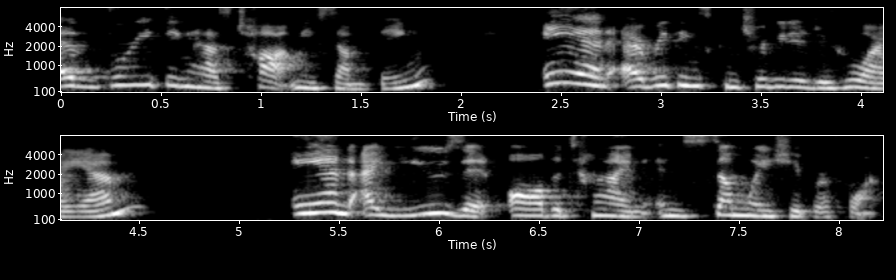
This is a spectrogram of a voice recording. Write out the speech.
everything has taught me something and everything's contributed to who I am. And I use it all the time in some way, shape, or form.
